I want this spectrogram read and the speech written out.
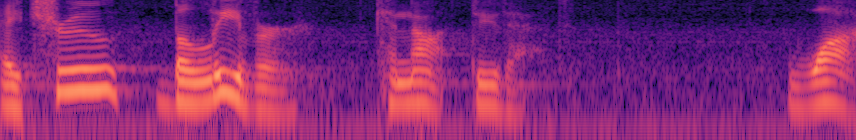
A true believer cannot do that. Why?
